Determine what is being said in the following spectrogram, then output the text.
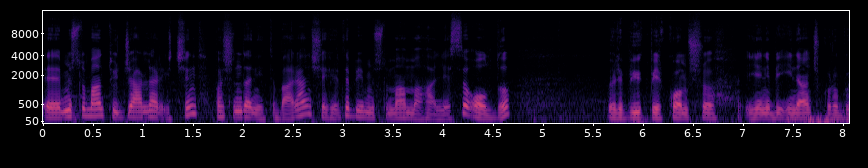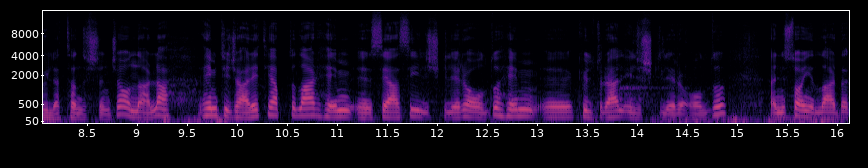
e, Müslüman tüccarlar için başından itibaren şehirde bir Müslüman mahallesi oldu. Böyle büyük bir komşu yeni bir inanç grubuyla tanışınca onlarla hem ticaret yaptılar hem e, siyasi ilişkileri oldu hem e, kültürel ilişkileri oldu. Hani son yıllarda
